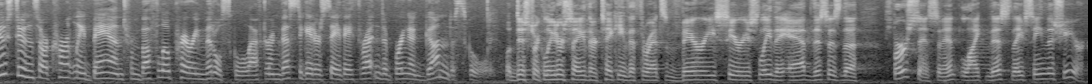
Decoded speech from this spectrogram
Two students are currently banned from Buffalo Prairie Middle School after investigators say they threatened to bring a gun to school. Well, district leaders say they're taking the threats very seriously. They add this is the first incident like this they've seen this year.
